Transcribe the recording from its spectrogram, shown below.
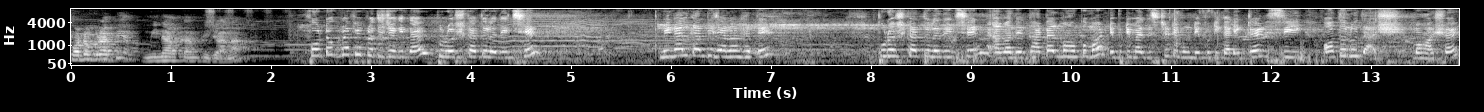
ফটোগ্রাফি মিনাল কান্তি জানা ফটোগ্রাফি প্রতিযোগিতার পুরস্কার তুলে দিচ্ছে মৃণাল কান্তি জানার হাতে। পুরস্কার তুলে দিচ্ছেন আমাদের ঘাটাল মহকুমা ডেপুটি ম্যাজিস্ট্রেট এবং ডেপুটি কালেক্টর শ্রী অতনু দাস মহাশয়।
